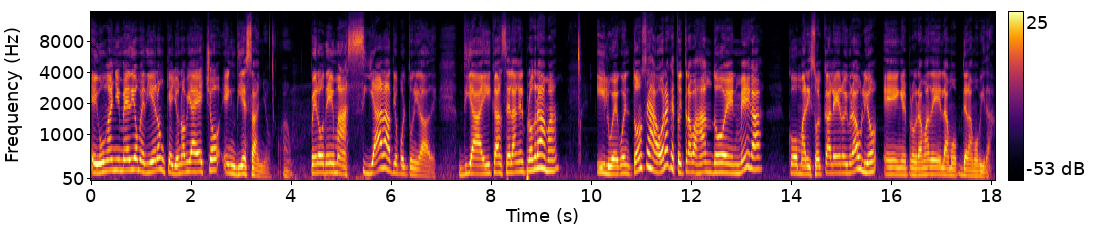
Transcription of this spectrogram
en un año y medio me dieron que yo no había hecho en 10 años Wow. pero demasiadas de oportunidades. De ahí cancelan el programa y luego entonces ahora que estoy trabajando en Mega con Marisol Calero y Braulio en el programa de la, de la movida.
